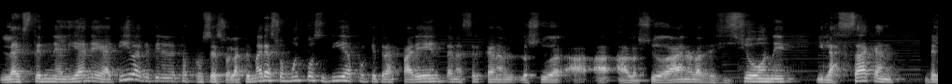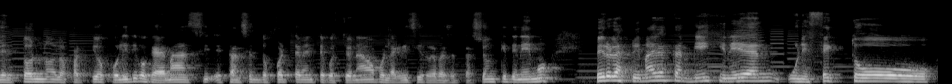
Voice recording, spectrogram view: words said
la externalidad negativa que tienen estos procesos. Las primarias son muy positivas porque transparentan, acercan a los, ciudadanos las decisiones y las sacan del entorno de los partidos políticos, que además están siendo fuertemente cuestionados por la crisis de representación que tenemos, pero las primarias también generan un efecto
